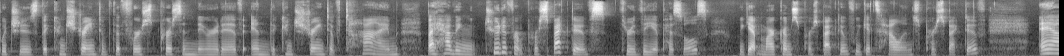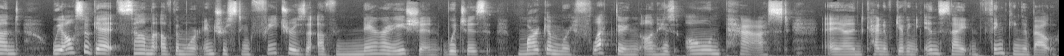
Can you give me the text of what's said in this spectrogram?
which is the constraint of the first person narrative and the constraint of time, by having two different perspectives through the epistles. We get Markham's perspective, we get Helen's perspective, and we also get some of the more interesting features of narration, which is Markham reflecting on his own past and kind of giving insight and thinking about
